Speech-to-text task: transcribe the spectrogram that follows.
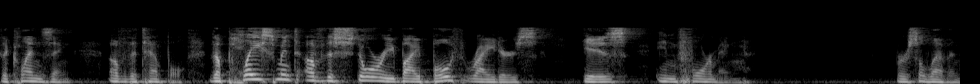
the cleansing of the temple. The placement of the story by both writers is informing. Verse 11.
